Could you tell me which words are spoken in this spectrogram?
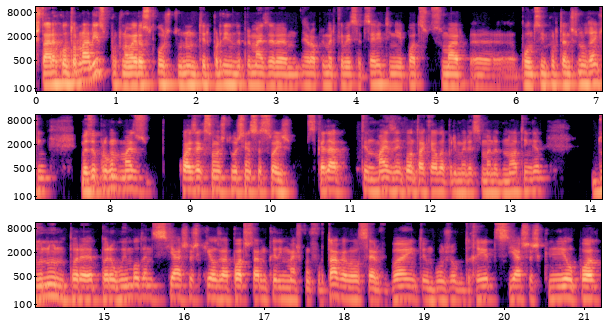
que estar a contornar isso, porque não era suposto o Nuno ter perdido, ainda primeiro era, era o primeiro cabeça de série, tinha hipótese de somar uh, pontos importantes no ranking, mas eu pergunto mais quais é que são as tuas sensações, se calhar tendo mais em conta aquela primeira semana de Nottingham, do Nuno para, para Wimbledon, se achas que ele já pode estar um bocadinho mais confortável, ele serve bem, tem um bom jogo de rede, se achas que ele pode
